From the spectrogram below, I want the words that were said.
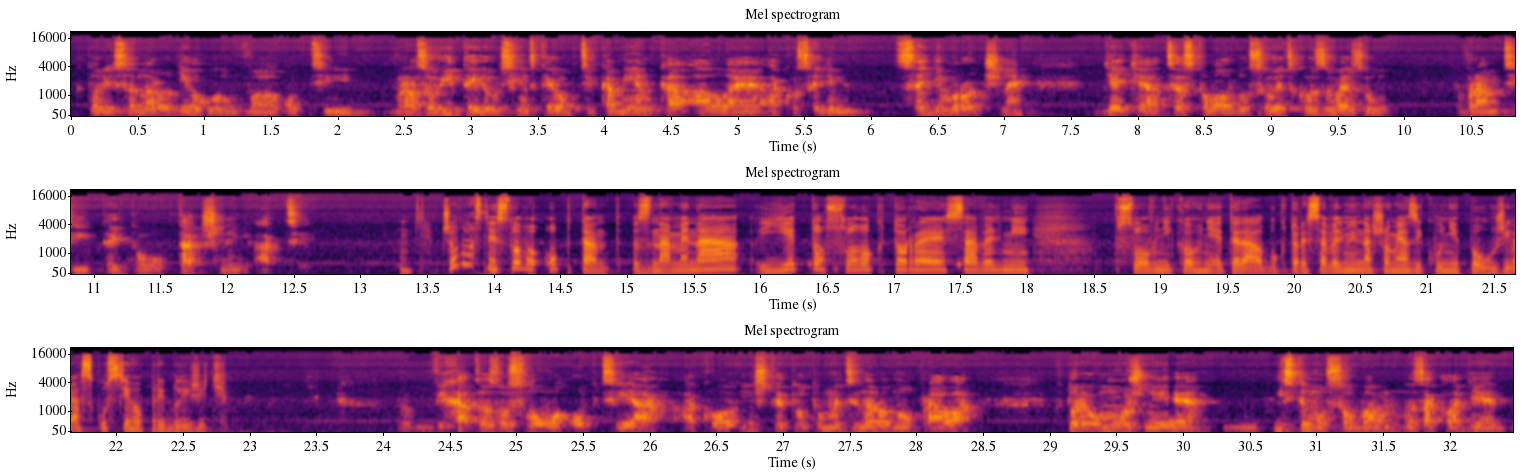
ktorý sa narodil v obci, v razovitej rusínskej obci Kamienka, ale ako 7, 7-ročné dieťa cestoval do Sovietskeho zväzu v rámci tejto optačnej akcie. Čo vlastne slovo optant znamená? Je to slovo, ktoré sa veľmi v slovníkoch, teda, alebo ktoré sa veľmi v našom jazyku nepoužíva. Skúste ho priblížiť. Vychádza zo slova opcia ako inštitútu medzinárodného práva, ktoré umožňuje istým osobám na základe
